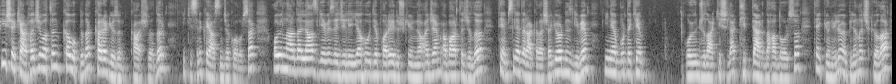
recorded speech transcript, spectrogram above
Pir şeker Hacivat'ın, Kavuklu da Karagöz'ün karşılığıdır. İkisini kıyaslayacak olursak. Oyunlarda Laz gevezeciliği, Yahudi paraya düşkünlüğü, Acem abartıcılığı temsil eder arkadaşlar. Gördüğünüz gibi yine buradaki oyuncular, kişiler, tipler daha doğrusu tek yönüyle ön plana çıkıyorlar.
